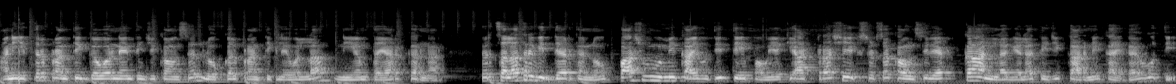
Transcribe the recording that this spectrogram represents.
आणि इतर प्रांतिक गव्हर्नर त्यांची काउन्सिल लोकल प्रांतिक लेवलला नियम तयार करणार. तर चला तर विद्यार्थ्यांनो पार्श्वभूमी काय होती ते पाहूया की अठराशे एकसष्टचा काउन्सिल ऍक्ट का आणला गेला त्याची कारणे काय काय होती?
